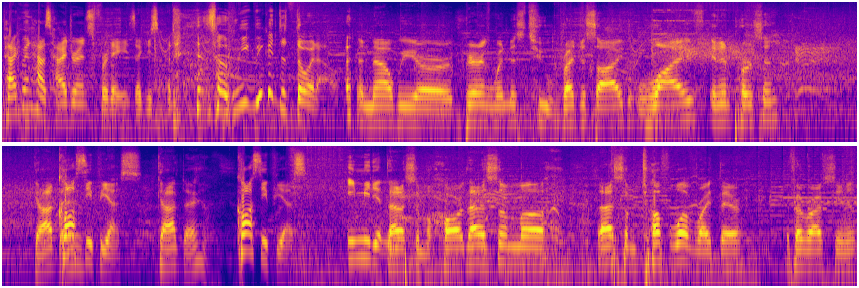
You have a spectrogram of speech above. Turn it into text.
Pac-Man has hydrants for days, like you said, so we, we could just throw it out. And now we are bearing witness to Regicide live and in person. God Call damn. CPS. God damn. Call CPS immediately. That is some hard. That is some. Uh, that is some tough love right there. If ever I've seen it.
